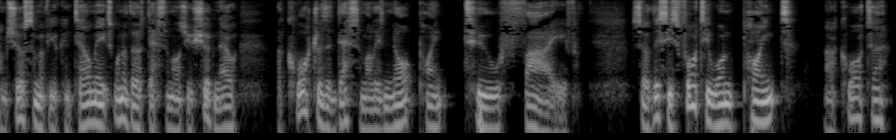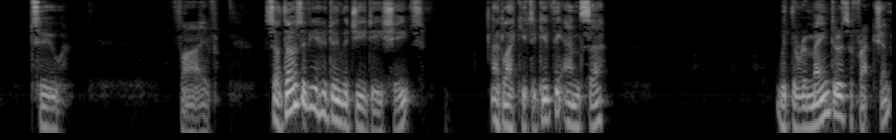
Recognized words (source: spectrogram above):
I'm sure some of you can tell me it's one of those decimals you should know. A quarter as a decimal is 0.25. So this is 41 point a quarter to 5. So those of you who are doing the GD sheets, I'd like you to give the answer with the remainder as a fraction,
